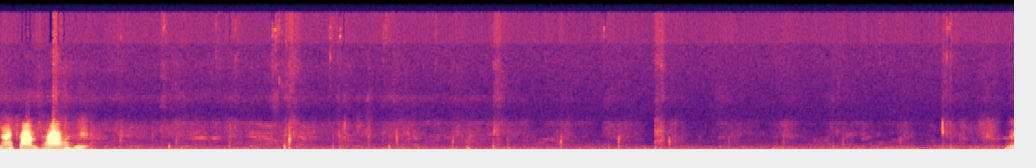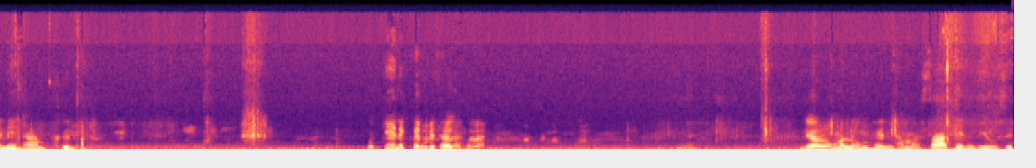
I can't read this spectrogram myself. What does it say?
อื้อๆยางข้ามทางพี่นี่นี่น้ำขึ้น เมื่อกี้นี่ขึ้นไปเทิงขึ้นแหละเดี๋ยวลงมาลุมเห็นธรรมชาติเห็นวิวสิ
